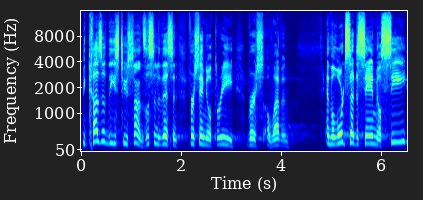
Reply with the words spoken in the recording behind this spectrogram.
because of these two sons. Listen to this in 1 Samuel 3, verse 11. And the Lord said to Samuel, See,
